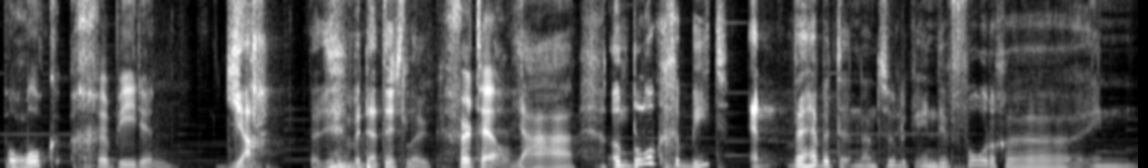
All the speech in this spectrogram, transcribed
blokgebieden. Ja, dat, dat is leuk. Vertel. Ja, een blokgebied. En we hebben het natuurlijk in de vorige, in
